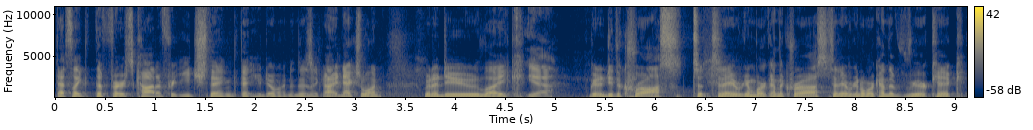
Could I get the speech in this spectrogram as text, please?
that's like the first kata for each thing that you're doing, and there's like, all right, next one, we're gonna do like yeah. We're gonna do the cross. T- today we're gonna work on the cross. Today we're gonna work on the rear kick.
